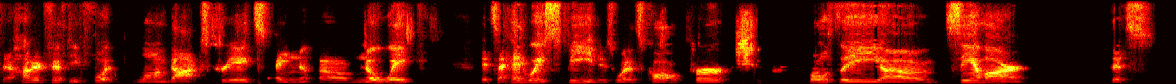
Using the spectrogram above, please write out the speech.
the 150 foot long docks creates a no, uh, no wake. It's a headway speed is what it's called per both the um, CMR that's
